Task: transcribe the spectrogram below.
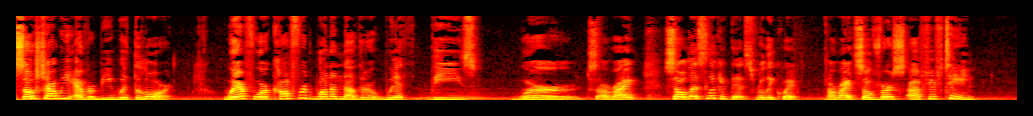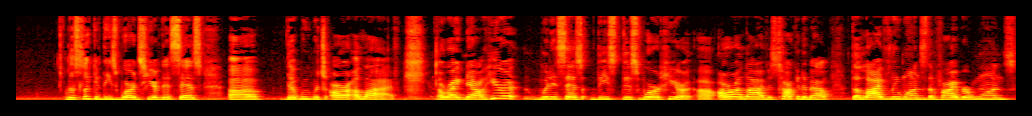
so shall we ever be with the Lord. Wherefore, comfort one another with these words. All right. So let's look at this really quick. All right. So, verse uh, 15. Let's look at these words here that says, uh, that we which are alive. All right, now here when it says these this word here uh, are alive is talking about the lively ones, the vibrant ones,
